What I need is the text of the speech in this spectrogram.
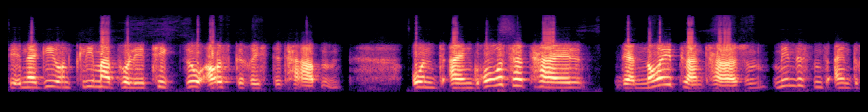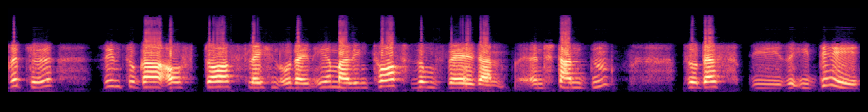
die Energie- und Klimapolitik so ausgerichtet haben und ein großer Teil der Neuplantagen, mindestens ein Drittel, sind sogar auf Dorfflächen oder in ehemaligen Torfsumpfwäldern entstanden, sodass diese Idee,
